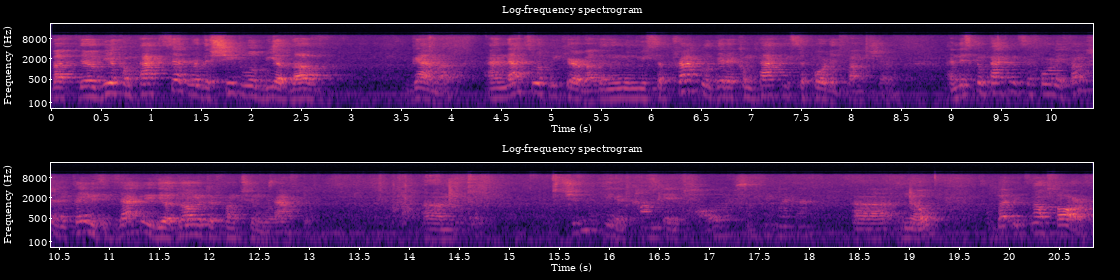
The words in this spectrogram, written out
but there will be a compact set where the sheet will be above gamma, and that's what we care about. And then when we subtract, we'll get a compactly supported function. And this compactly supported function, I claim, is exactly the odometer function we're after. Um, Shouldn't it be a concave hull or something like that? Uh, no, but it's not far.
